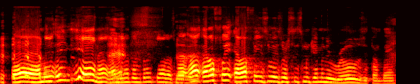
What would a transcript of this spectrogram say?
É, e é, né? É. A menina das branquelas. Né? É. Ela, foi, ela fez o exorcismo de Emily Rose também.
